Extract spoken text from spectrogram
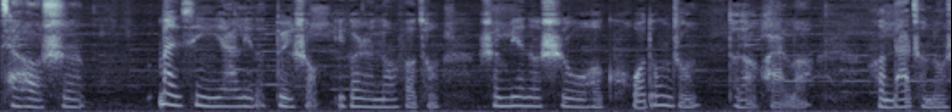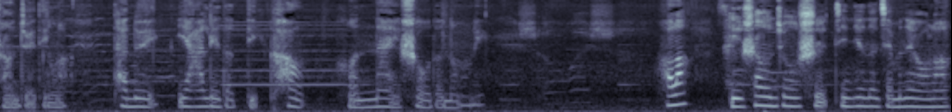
恰好是。慢性压力的对手，一个人能否从身边的事物和活动中得到快乐，很大程度上决定了他对压力的抵抗和耐受的能力。好了，以上就是今天的节目内容了。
